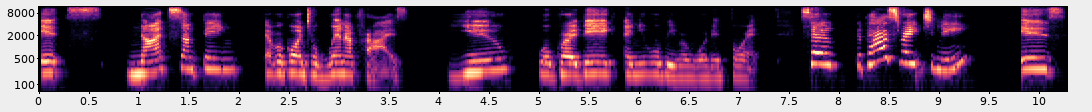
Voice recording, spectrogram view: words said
it's not something that we're going to win a prize. You will grow big and you will be rewarded for it. So the pass rate to me is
